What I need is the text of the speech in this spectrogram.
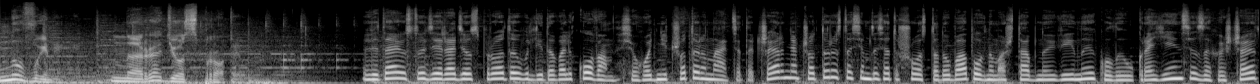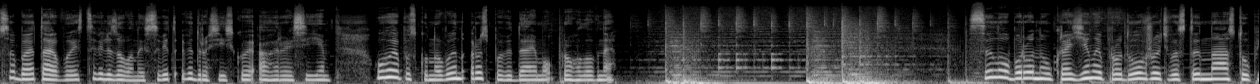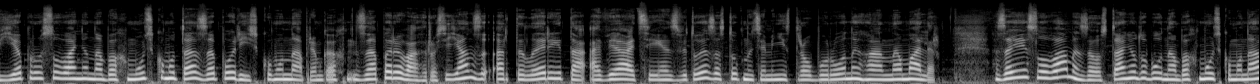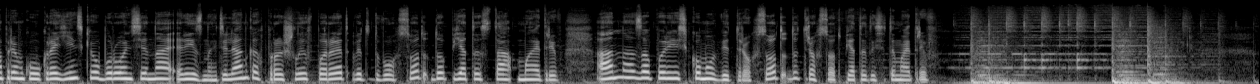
Новини на Радіо Спротив. Вітаю у студії Радіо Спротив Ліда Валькова. Сьогодні 14 червня, 476-та доба повномасштабної війни, коли українці захищають себе та весь цивілізований світ від російської агресії. У випуску новин розповідаємо про головне. Сили оборони України продовжують вести наступ. Є просування на Бахмутському та Запорізькому напрямках за переваги росіян з артилерії та авіації. Звітує заступниця міністра оборони Ганна Маляр. За її словами, за останню добу на Бахмутському напрямку українські оборонці на різних ділянках пройшли вперед від 200 до 500 метрів, а на Запорізькому від 300 до 350 метрів.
